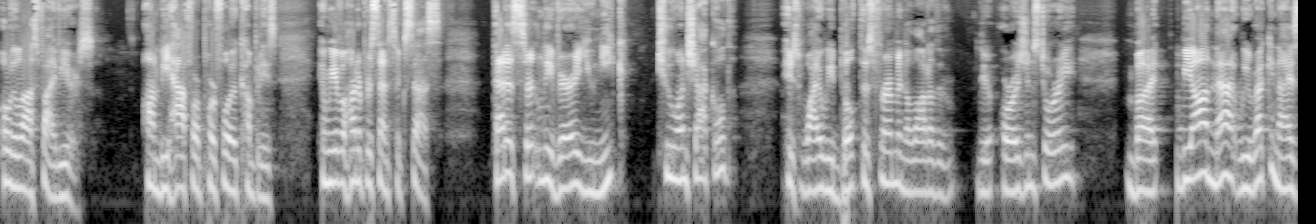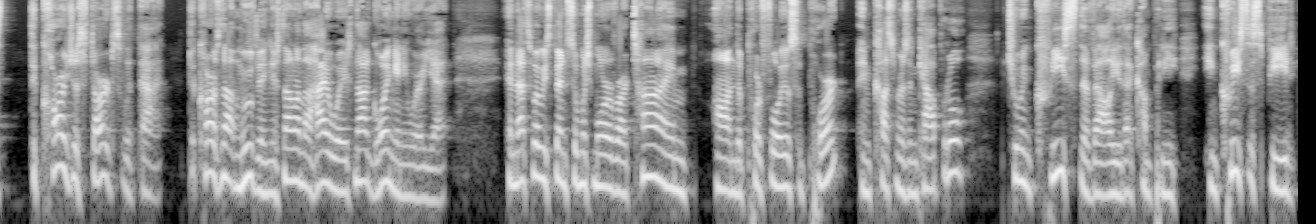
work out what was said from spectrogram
over the last five years on behalf of our portfolio companies, and we have 100% success. That is certainly very unique to Unshackled. It's why we built this firm and a lot of the, the origin story. But beyond that, we recognize the car just starts with that. The car's not moving. It's not on the highway. It's not going anywhere yet. And that's why we spend so much more of our time on the portfolio support and customers and capital to increase the value of that company, increase the speed,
